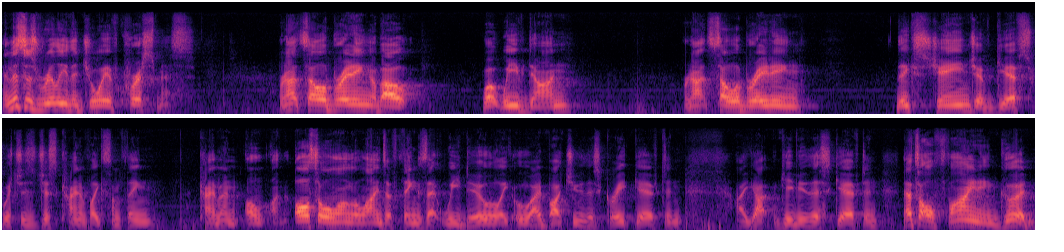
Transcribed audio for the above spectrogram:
And this is really the joy of Christmas. We're not celebrating about what we've done. We're not celebrating the exchange of gifts, which is just kind of like something kind of an, also along the lines of things that we do, like, oh, I bought you this great gift and I got gave you this gift, and that's all fine and good.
